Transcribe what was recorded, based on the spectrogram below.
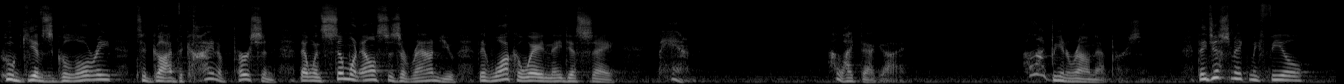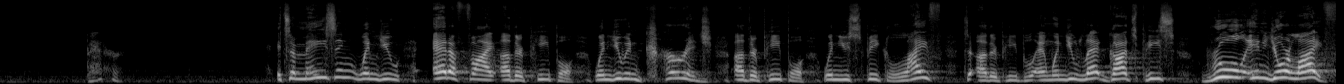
who gives glory to God. The kind of person that when someone else is around you, they walk away and they just say, Man, I like that guy. I like being around that person. They just make me feel better. It's amazing when you edify other people, when you encourage other people, when you speak life to other people, and when you let God's peace rule in your life.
